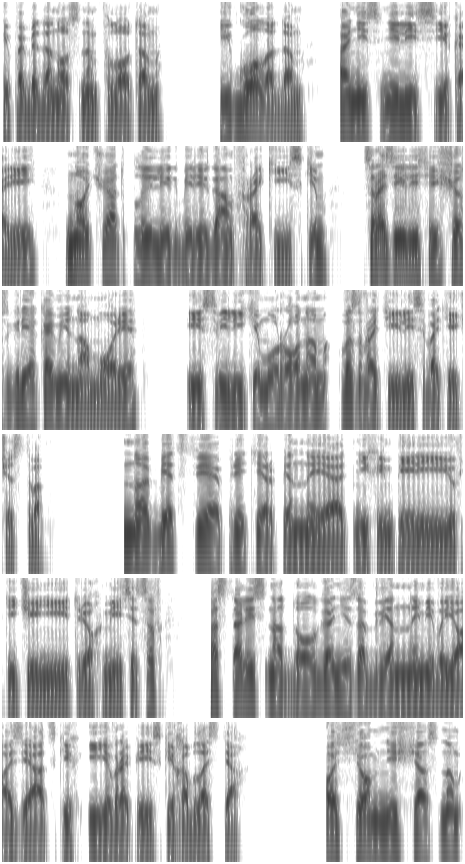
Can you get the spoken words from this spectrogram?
и победоносным флотом и голодом, они снялись с якорей, ночью отплыли к берегам фракийским, сразились еще с греками на море и с великим уроном возвратились в Отечество но бедствия, претерпенные от них империей в течение трех месяцев, остались надолго незабвенными в ее азиатских и европейских областях. О сем несчастном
